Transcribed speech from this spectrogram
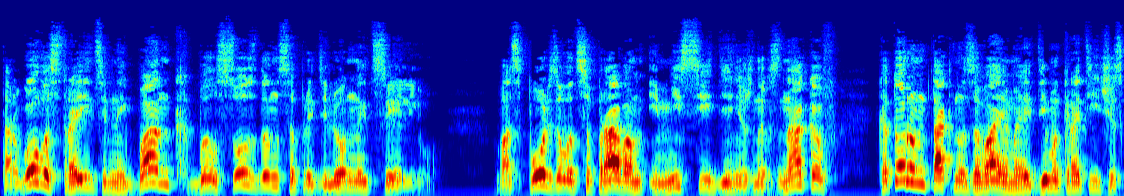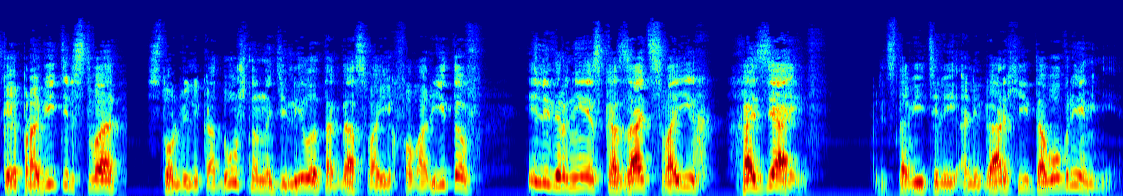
торгово-строительный банк был создан с определенной целью – воспользоваться правом эмиссии денежных знаков, которым так называемое демократическое правительство столь великодушно наделило тогда своих фаворитов, или вернее сказать, своих хозяев, представителей олигархии того времени –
